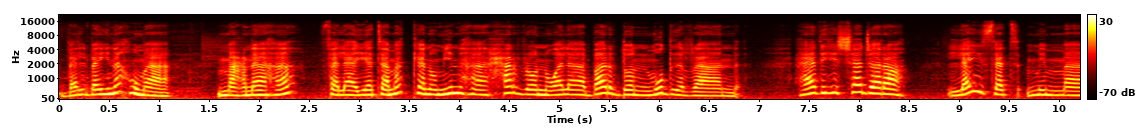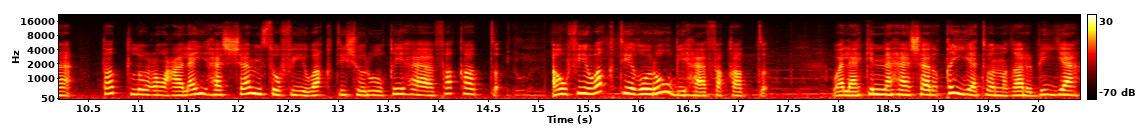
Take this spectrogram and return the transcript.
بل بينهما. معناها فلا يتمكن منها حر ولا برد مضران. هذه الشجرة ليست مما تطلع عليها الشمس في وقت شروقها فقط أو في وقت غروبها فقط ولكنها شرقية غربية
